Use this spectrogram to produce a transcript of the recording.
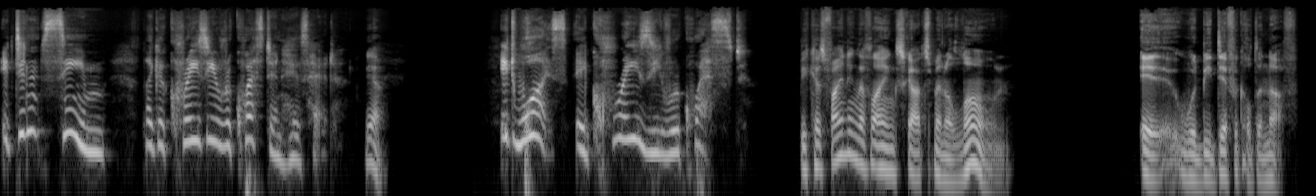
it didn't seem like a crazy request in his head. Yeah. It was a crazy request. Because finding the Flying Scotsman alone it would be difficult enough.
